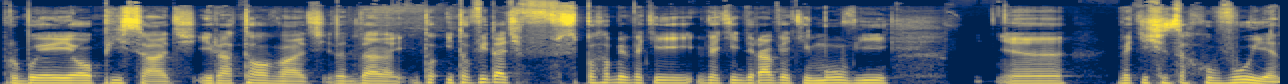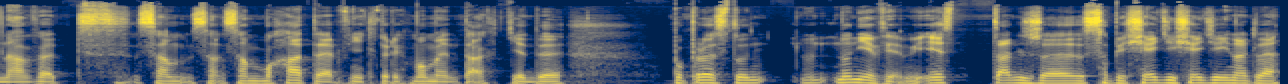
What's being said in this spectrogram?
próbuje je opisać i ratować i tak dalej. To- I to widać w sposobie, w jaki, w jaki gra, w jaki mówi, e, w jaki się zachowuje nawet sam, sam, sam bohater w niektórych momentach, kiedy po prostu, no nie wiem, jest tak, że sobie siedzi, siedzi i nagle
